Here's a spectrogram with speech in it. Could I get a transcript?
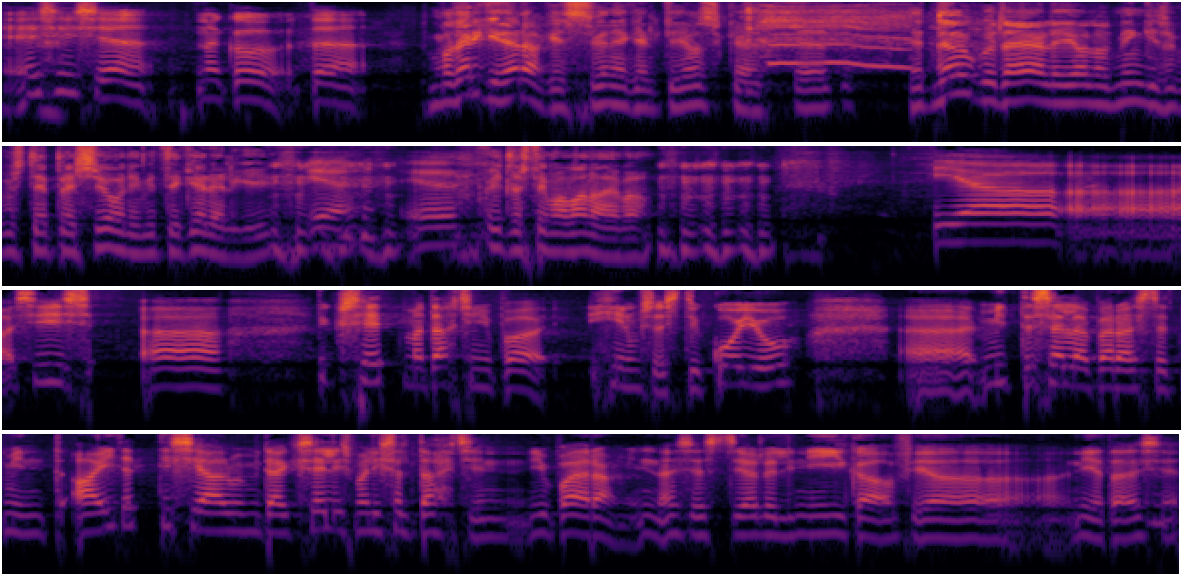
ja siis ja, nagu ta. ma tõlgin ära, kes vene keelt ei oska, et, et nõukogude ajal ei olnud mingisugust depressiooni mitte kellelgi yeah,. Yeah. ütles tema vanaema. ja siis äh, üks hetk ma tahtsin juba hirmsasti koju äh,. mitte sellepärast, et mind aidati seal või midagi sellist, ma lihtsalt tahtsin juba ära minna, sest seal oli nii igav ja nii edasi.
